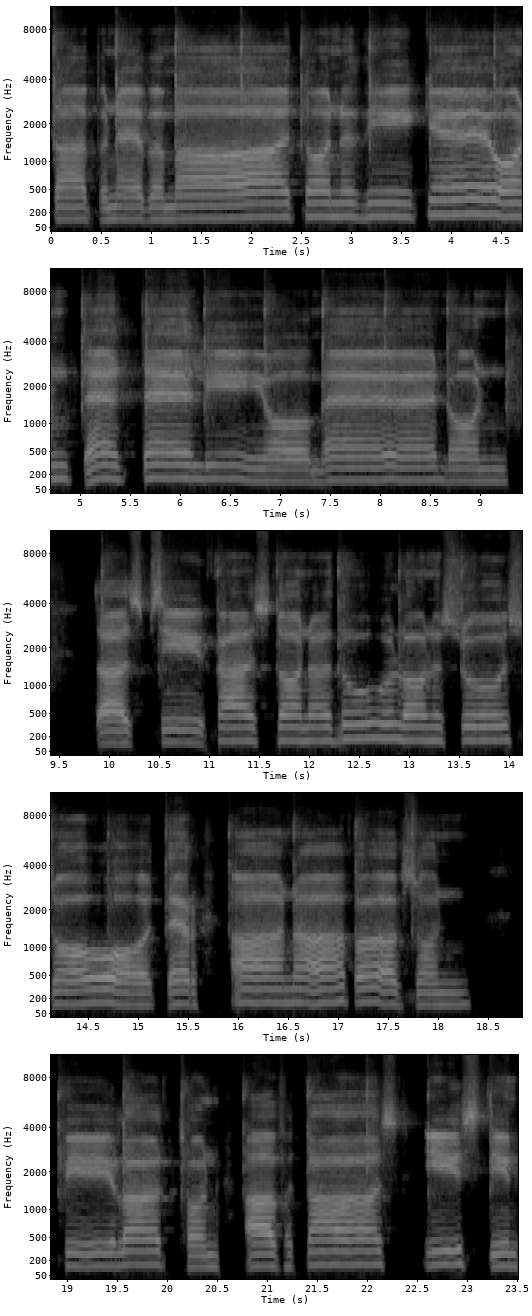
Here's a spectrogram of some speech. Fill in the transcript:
τα πνεύμα των δικαίων τετελειωμένων τας ψυχάς των δούλων σου σώτερ αναπαύσον φύλατον αυτάς εις την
